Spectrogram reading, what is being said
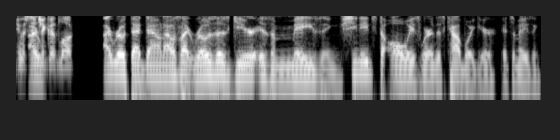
It was such a good look. I wrote that down. I was like, Rosa's gear is amazing. She needs to always wear this cowboy gear. It's amazing.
